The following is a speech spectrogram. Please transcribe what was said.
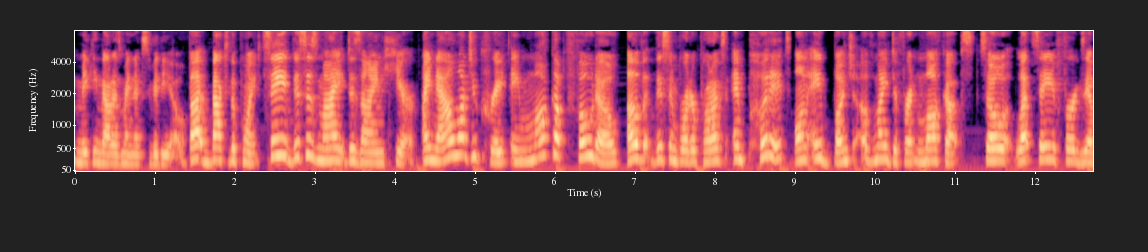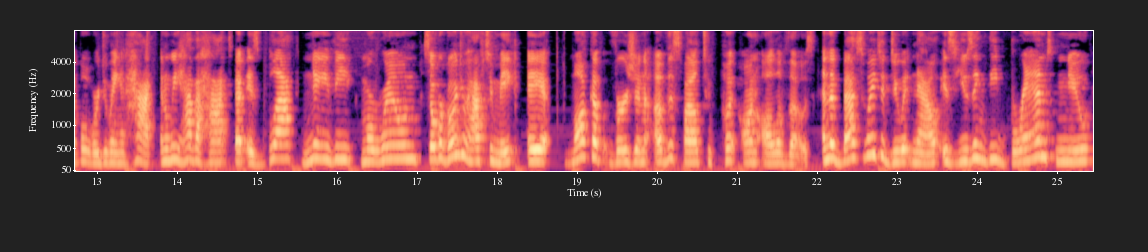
making that as my next video. But back to the point. Say this is my design here. I now want to create a mock-up photo of this embroidered products and put it on a bunch of my different mock-ups. So let's say, for example, example, we're doing a hat and we have a hat that is black, navy, maroon. So we're going to have to make a mock-up version of this file to put on all of those. And the best way to do it now is using the brand new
